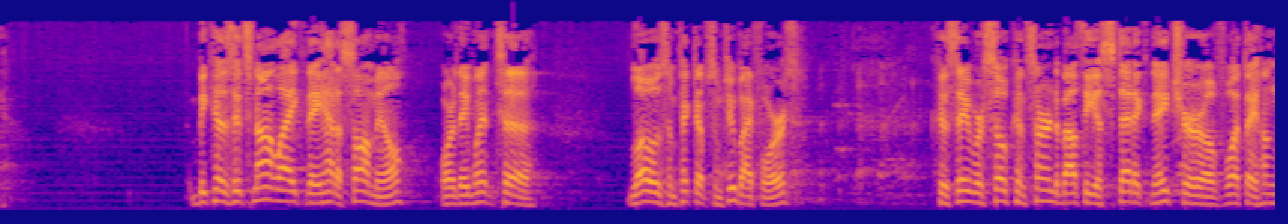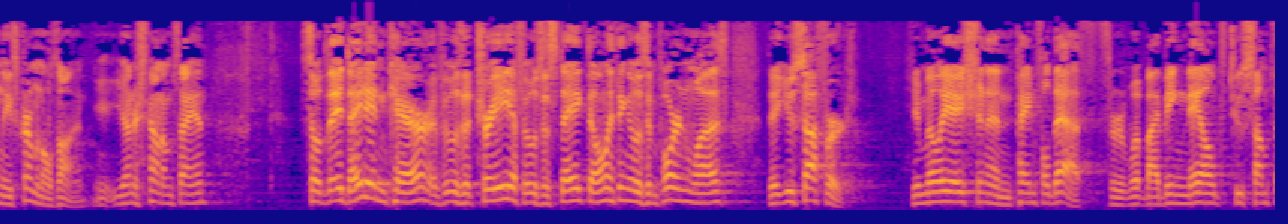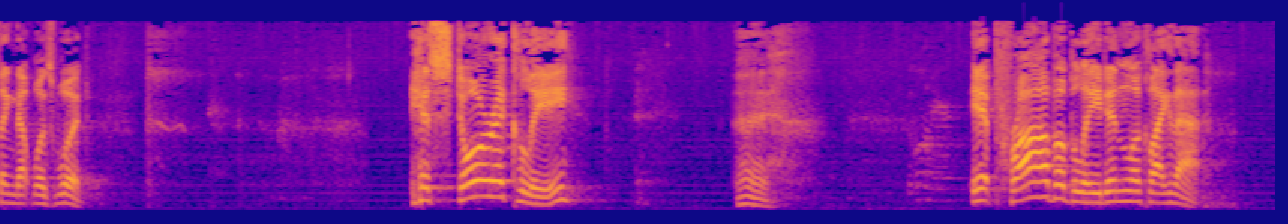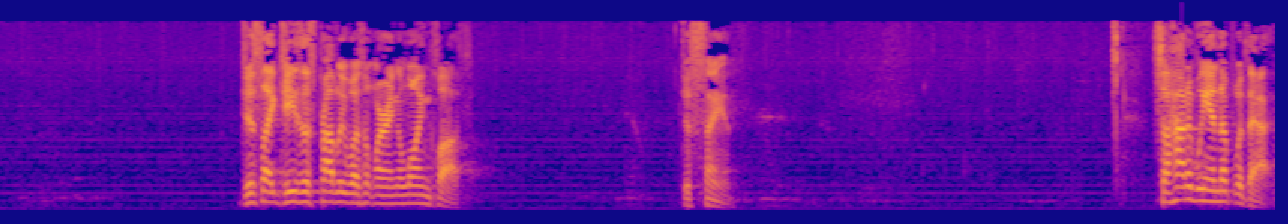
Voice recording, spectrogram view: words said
Because it's not like they had a sawmill, or they went to Lowe's and picked up some two by fours because they were so concerned about the aesthetic nature of what they hung these criminals on. You, you, understand what I'm saying? So they, they didn't care if it was a tree, if it was a stake. The only thing that was important was that you suffered humiliation and painful death through, by being nailed to something that was wood. Historically, uh, it probably didn't look like that. Just like Jesus probably wasn't wearing a loincloth. Just saying. So how did we end up with that?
